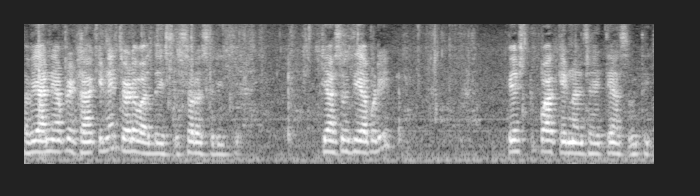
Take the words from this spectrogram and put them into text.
હવે આને આપણે ઢાંકીને ચડવા દઈશું સરસ રીતે. જ્યાં સુધી આપણી પેસ્ટ પાકી ન જાય ત્યાં સુધી.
